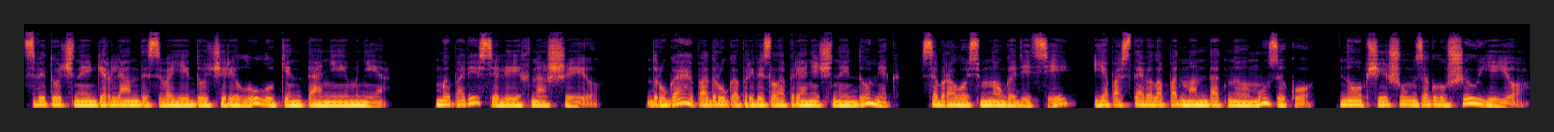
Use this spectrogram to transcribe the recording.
цветочные гирлянды своей дочери Лулу, Кентани и мне. Мы повесили их на шею. Другая подруга привезла пряничный домик, собралось много детей, я поставила подмандатную музыку, но общий шум заглушил ее.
